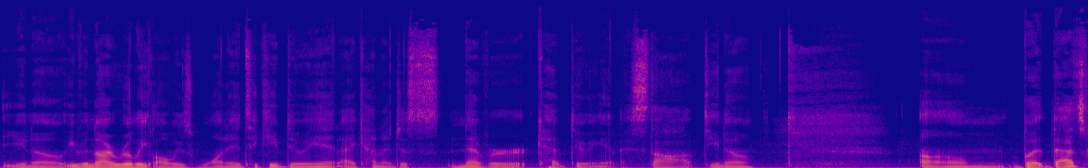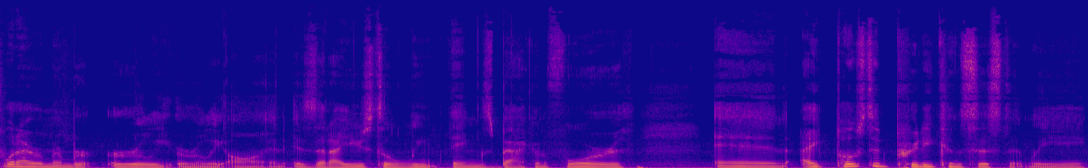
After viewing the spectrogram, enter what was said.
you know, even though I really always wanted to keep doing it, I kind of just never kept doing it. I stopped, you know. Um, but that's what I remember early, early on is that I used to link things back and forth and I posted pretty consistently.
